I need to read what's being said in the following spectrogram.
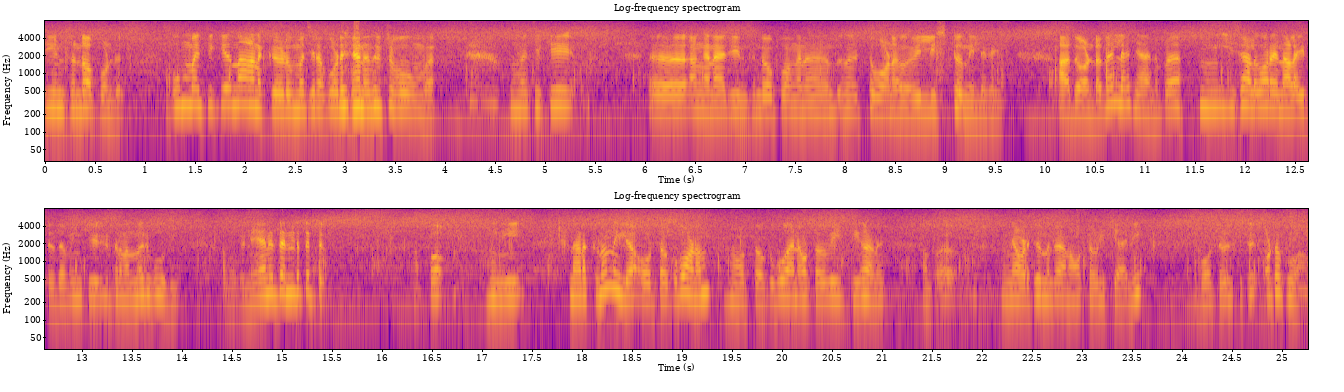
ജീൻസും ടോപ്പും ഉണ്ട്. അപ്പോൾ ഉമ്മച്ചിക്ക് നാണക്കേട് ഉമ്മച്ചിയുടെ കൂടെ ഞാനത് ഇട്ട് പോകുമ്പോൾ ഉമ്മച്ചിക്ക് അങ്ങനെ ജീൻസും ടോപ്പും അങ്ങനെ ഇട്ട് പോകണ വലിയ ഇഷ്ടമൊന്നുമില്ല കൈ അതുകൊണ്ടൊന്നല്ല ഞാനിപ്പോൾ ഈ ഷാൾ കുറേ നാളായിട്ടത് അപ്പോൾ എനിക്ക് കിട്ടണം എന്നൊരു പൂതി. അപ്പോൾ പിന്നെ ഞാൻ ഇതെന്റെ അടുത്തിട്ട് അപ്പോൾ ഇനി നടക്കണമെന്നില്ല ഓട്ടോക്ക് പോകണം ഓട്ടോക്ക് പോകാൻ ഓട്ടോ വെയിറ്റിംഗ് ആണ്. അപ്പോൾ ഇനി അവിടെ ചെന്നിട്ടാണ് ഓട്ടോ വിളിക്കാൻ അപ്പോൾ ഓട്ടോ വിളിച്ചിട്ട് ഓട്ടോ പോകാം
